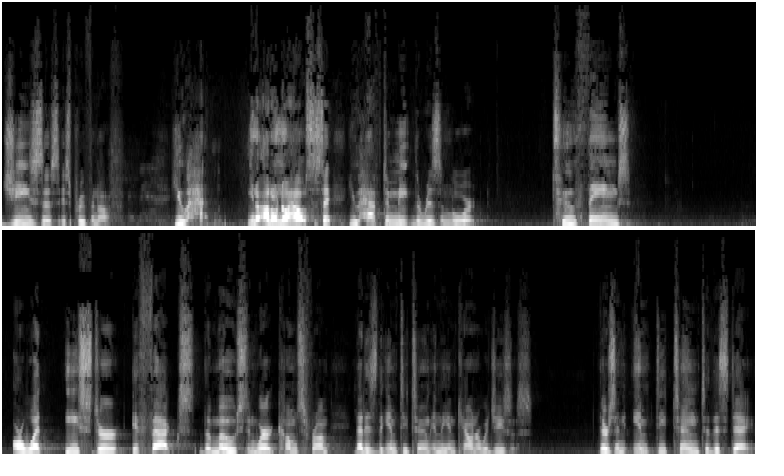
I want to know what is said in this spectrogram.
Jesus is proof enough. You have, you know, I don't know how else to say. You have to meet the risen Lord. Two things are what Easter affects the most and where it comes from, that is the empty tomb in the encounter with Jesus. There's an empty tomb to this day.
